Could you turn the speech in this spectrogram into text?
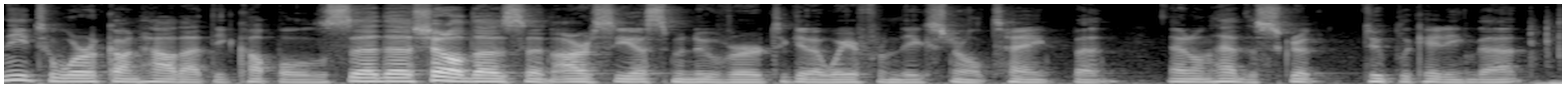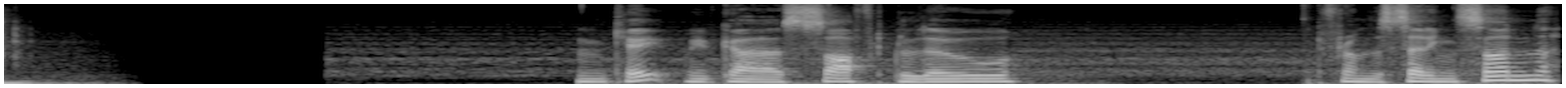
Need to work on how that decouples. Uh, the shuttle does an RCS maneuver to get away from the external tank, but I don't have the script duplicating that. Okay, we've got a soft glow from the setting sun.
